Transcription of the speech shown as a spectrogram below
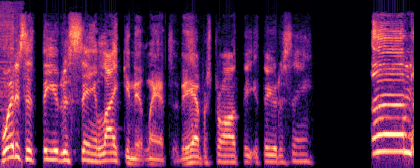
What is the theater scene like in Atlanta? They have a strong the- theater scene. Um,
